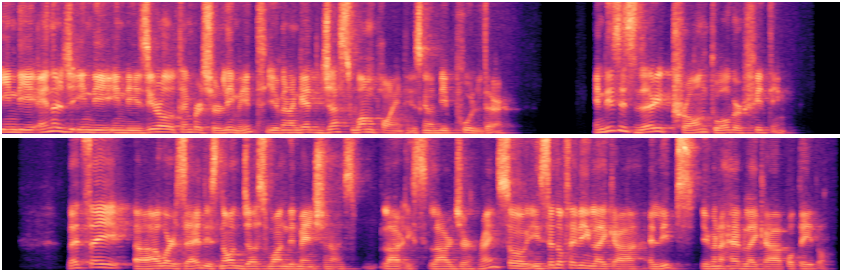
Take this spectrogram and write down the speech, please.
in the energy in the in the zero temperature limit you're going to get just one point is going to be pulled there and this is very prone to overfitting let's say uh, our z is not just one dimensional it's, lar it's larger right? So instead of having like a ellipse you're going to have like a potato.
